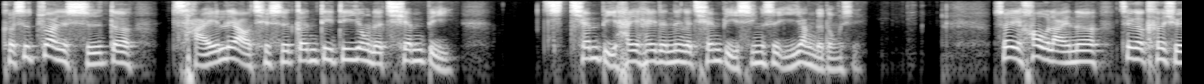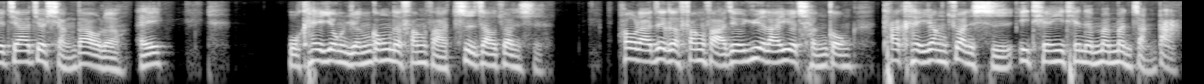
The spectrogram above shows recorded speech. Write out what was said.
可是钻石的材料其实跟弟弟用的铅笔，铅笔黑黑的那个铅笔芯是一样的东西。所以后来呢，这个科学家就想到了，哎，我可以用人工的方法制造钻石。后来这个方法就越来越成功，它可以让钻石一天一天的慢慢长大。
